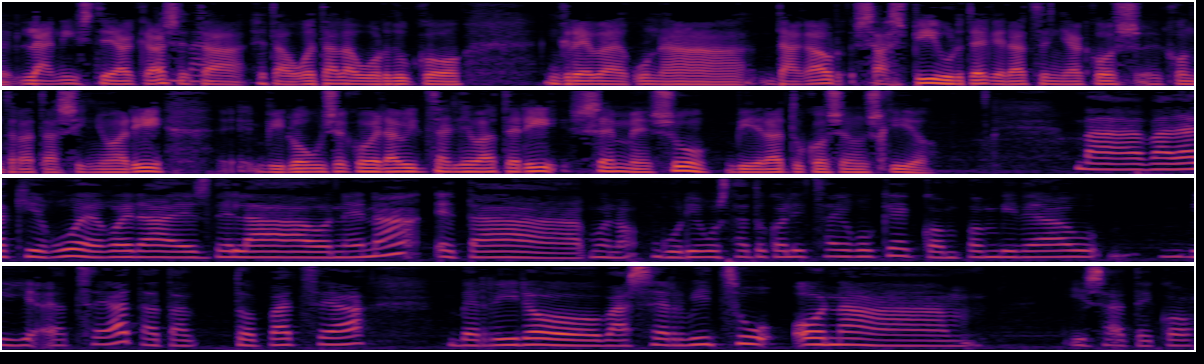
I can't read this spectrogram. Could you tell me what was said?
eh, lanisteakaz, eta ba. eta hogeta lau orduko greba eguna da gaur, zazpi urte geratzen jakoz eh, kontratazioari, eh, Bilbo Guzeko erabiltzaile bateri, zen mezu bideratuko zeunzkio? Ba, badakigu egoera ez dela onena, eta, bueno, guri gustatuko litzaiguke konponbide hau bilatzea eta topatzea berriro ba, zerbitzu ona izateko.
